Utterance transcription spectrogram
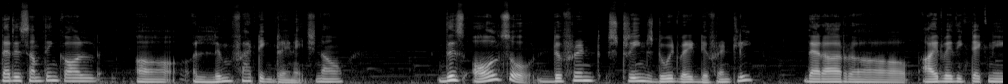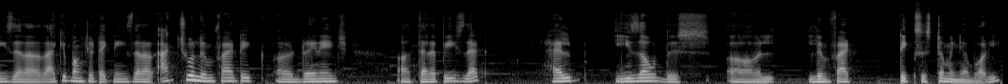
there is something called uh, a lymphatic drainage. Now, this also different streams do it very differently. There are uh, Ayurvedic techniques, there are acupuncture techniques, there are actual lymphatic uh, drainage uh, therapies that help ease out this uh, lymphatic system in your body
